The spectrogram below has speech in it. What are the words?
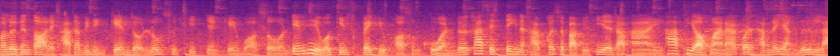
มาลุยกันต่อเลยครับกับอีกหนึ่งเกมโดดร่มสุดฮิตอย่างเกม Warzone เกมที่ถือว่ากินสเปคอยู่พอสมควร โดยค่าเซตติ้งนะครับก็จะปรับอยู่ที่ระดับ High ภาพที่ออกมานะครับก็จะทำได้อย่างลื่นไหล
